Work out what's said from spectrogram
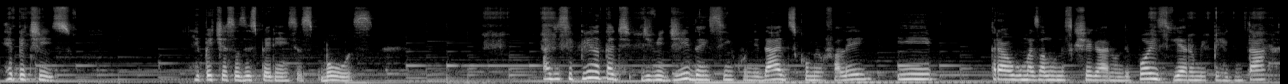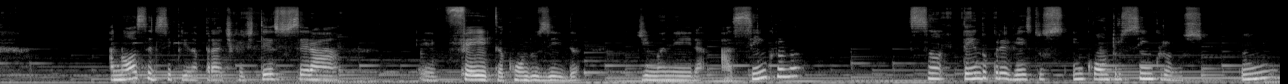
repetir isso, repetir essas experiências boas. A disciplina está dividida em cinco unidades, como eu falei, e para algumas alunas que chegaram depois, vieram me perguntar, a nossa disciplina prática de texto será é, feita, conduzida de maneira assíncrona, tendo previstos encontros síncronos, um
